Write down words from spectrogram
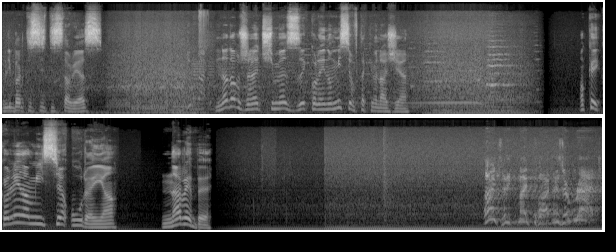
w Liberty City Stories. No dobrze, lecimy z kolejną misją w takim razie. Okej, kolejna misja u. Na ryby. I think my partner's a rat.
